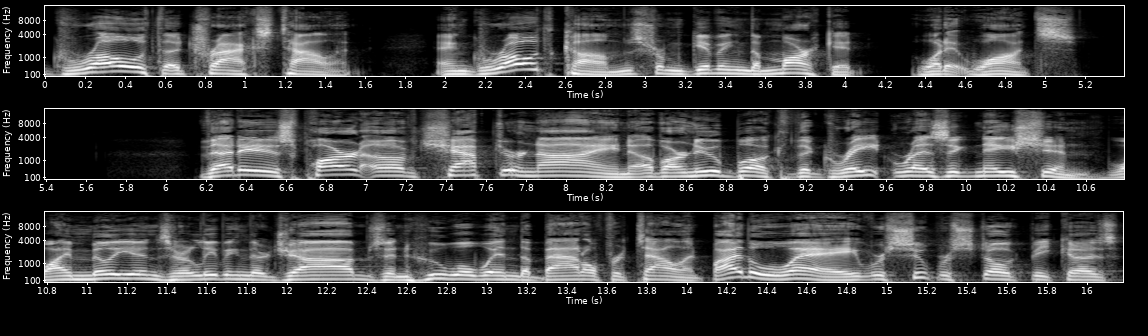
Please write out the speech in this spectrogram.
Growth attracts talent, and growth comes from giving the market what it wants. That is part of chapter nine of our new book, The Great Resignation Why Millions Are Leaving Their Jobs and Who Will Win the Battle for Talent. By the way, we're super stoked because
